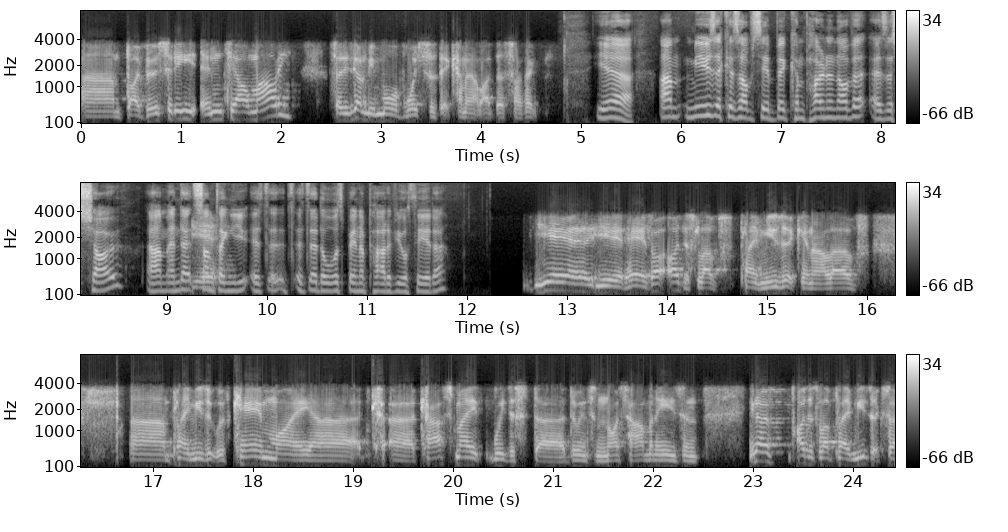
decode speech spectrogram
um, diversity in Te Ao Māori. So there's going to be more voices that come out like this, I think. Yeah. Um, music is obviously a big component of it as a show. Um, and that's yeah. something you, is, is, is that always been a part of your theatre? Yeah, yeah, it has. I, I just love playing music, and I love um, playing music with Cam, my uh, c- uh, castmate. We're just uh, doing some nice harmonies, and you know, I just love playing music, so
